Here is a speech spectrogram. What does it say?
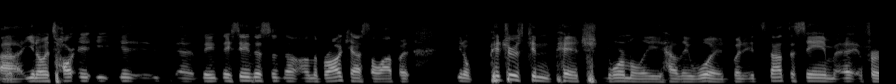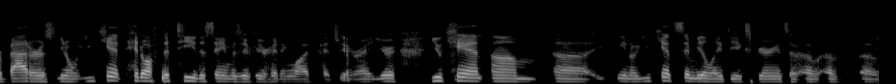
uh, you know it's hard. It, it, it, uh, they they say this on the broadcast a lot, but you know pitchers can pitch normally how they would, but it's not the same uh, for batters. You know you can't hit off the tee the same as if you're hitting live pitching, Yep. right? You're you can't um uh you know you can't simulate the experience of of, of,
